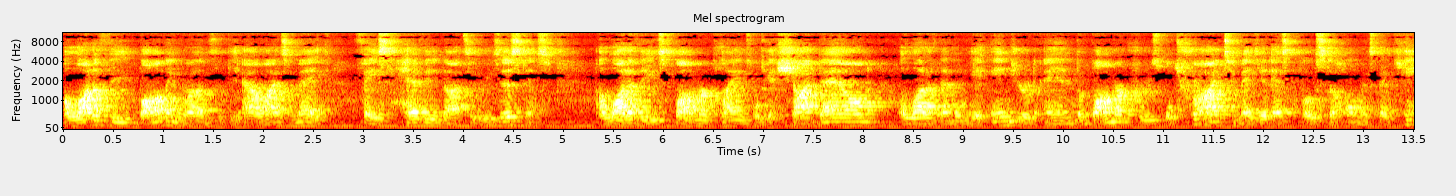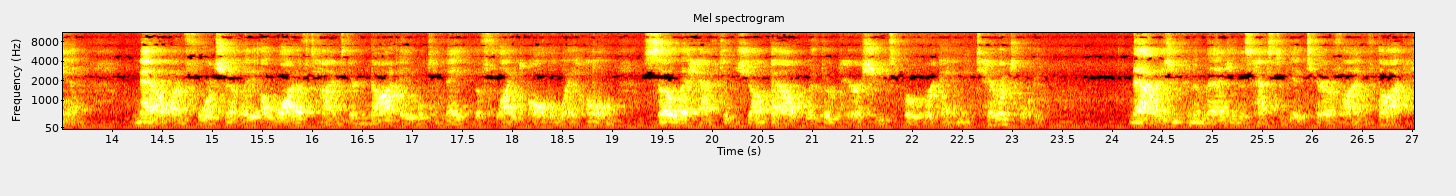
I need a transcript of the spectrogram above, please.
A lot of the bombing runs that the Allies make face heavy Nazi resistance. A lot of these bomber planes will get shot down, a lot of them will get injured, and the bomber crews will try to make it as close to home as they can. Now, unfortunately, a lot of times they're not able to make the flight all the way home, so they have to jump out with their parachutes over enemy territory. Now, as you can imagine, this has to be a terrifying thought.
